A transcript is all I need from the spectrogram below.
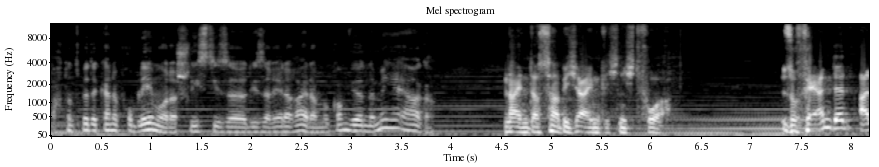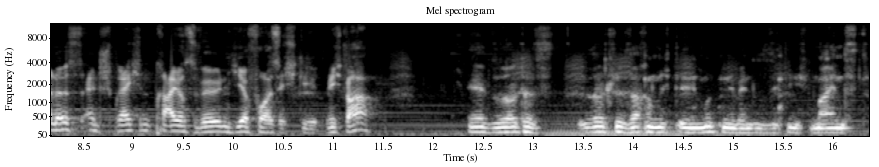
macht uns bitte keine Probleme oder schließt diese, diese Reederei, dann bekommen wir eine Menge Ärger. Nein, das habe ich eigentlich nicht vor. Sofern denn alles entsprechend Praios Willen hier vor sich geht, nicht wahr? Ja, du solltest solche Sachen nicht in den Mund nehmen, wenn du sie nicht meinst.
